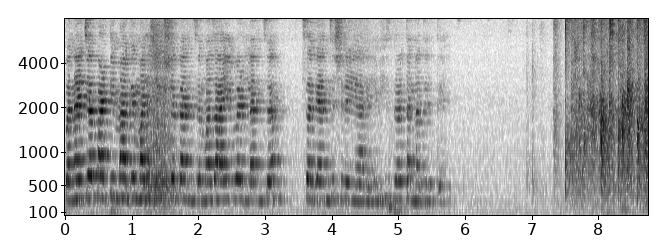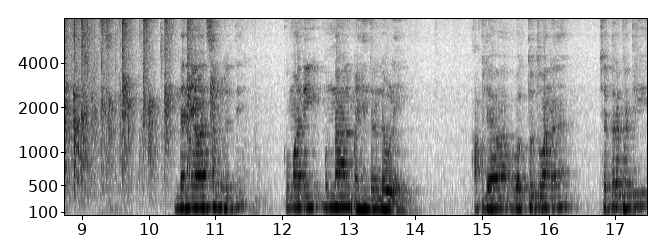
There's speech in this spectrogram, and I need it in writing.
पण याच्या पाठीमागे माझ्या शिक्षकांचं माझ्या आई वडिलांचं सगळ्यांचं श्रेय आहे मी सगळं त्यांना देते. धन्यवाद समृद्धी. कुमारी मुन्नाल महेंद्र लवळे. आपल्या वक्तृत्वानं छत्रपती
